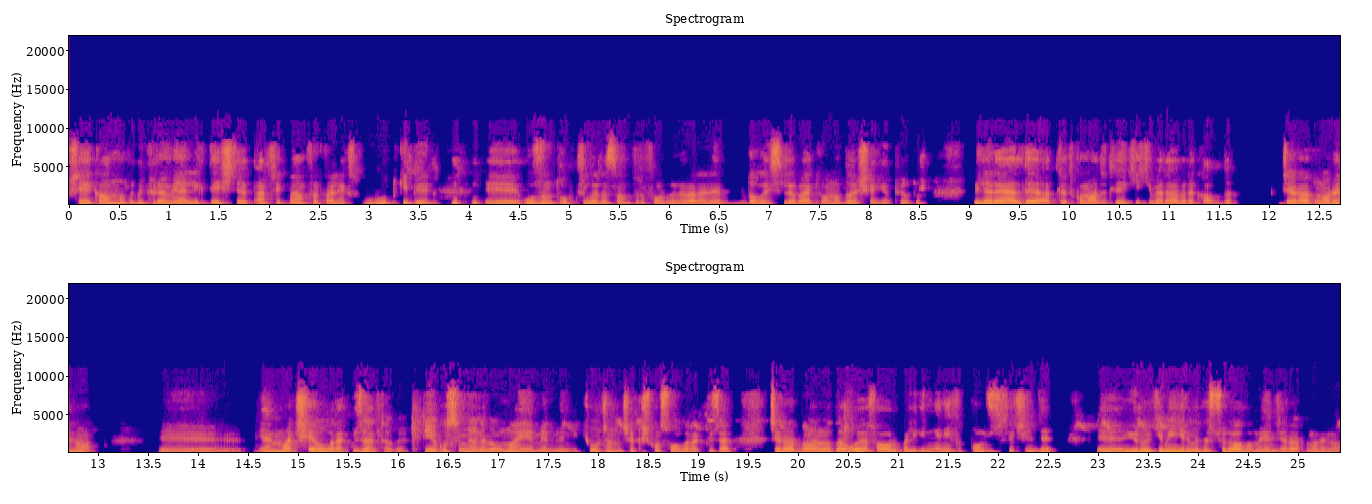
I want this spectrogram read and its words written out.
şey kalmadı. Bir Premier Lig'de işte Patrick Bamford, Alex Wood gibi e, uzun topçuların santrforları var. Hani dolayısıyla belki ona da şey yapıyordur. Villarreal'de Atletico Madrid'le 2-2 berabere kaldı. Gerard Moreno e, yani maç şey olarak güzel tabii. Diego Simeone ve Unai Emery'nin iki hocanın çakışması olarak güzel. Gerard Moreno da UEFA Avrupa Ligi'nin en iyi futbolcusu seçildi. E, Euro 2020'de süre alamayan Gerard Moreno.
